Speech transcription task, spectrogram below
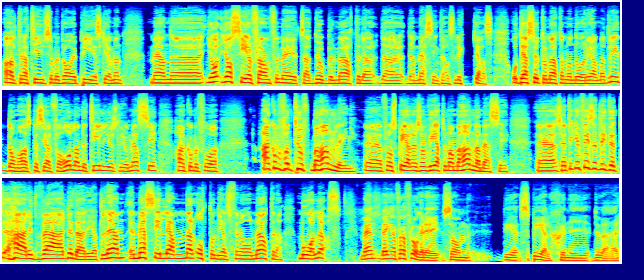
alternativ som är bra i PSG, men, men eh, jag, jag ser framför mig ett så dubbelmöte där, där, där Messi inte alls lyckas. Och dessutom möter man då Real Madrid, de har en speciell förhållande till just Leo Messi. Han kommer få han kommer få en tuff behandling eh, från spelare som vet hur man behandlar Messi. Eh, så jag tycker det finns ett litet härligt värde där i att läm- Messi lämnar åttondelsfinalmötena mållös. Men Bengan, får jag fråga dig som det spelgeni du är.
